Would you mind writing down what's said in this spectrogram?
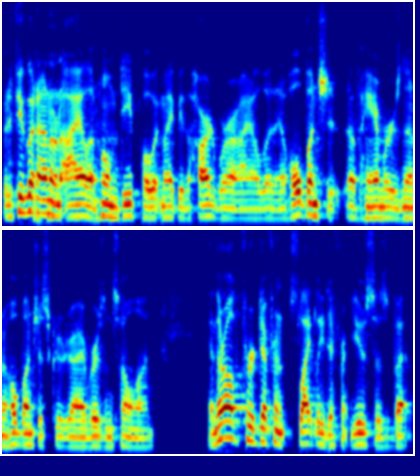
But if you go down an aisle at Home Depot, it might be the hardware aisle with a whole bunch of hammers and then a whole bunch of screwdrivers and so on, and they're all for different, slightly different uses. But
